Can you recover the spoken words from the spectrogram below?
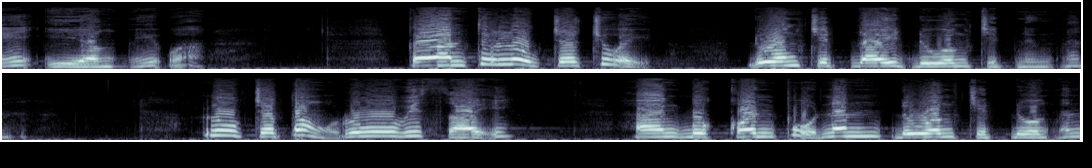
นี้อย่างนี้ว่า การที่ลูกจะช่วย ดวงจิตใดดวงจิตหนึ่งนั้น ลูกจะต้องรู้วิสัย แห่งบุคคลผู้นั้นดวงจิตดวงนั้น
